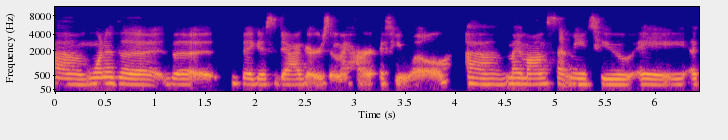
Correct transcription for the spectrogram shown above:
um, one of the the biggest daggers in my heart, if you will, um, my mom sent me to a, a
